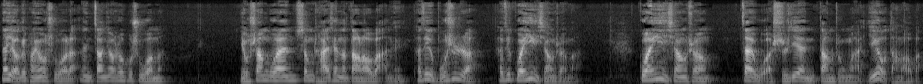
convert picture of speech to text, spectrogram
那有的朋友说了，那你张教授不说吗？有伤官生财才能当老板呢，他这个不是啊，他这官印相生啊，官印相生，在我实践当中啊，也有当老板，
